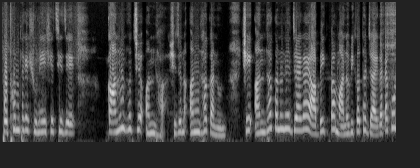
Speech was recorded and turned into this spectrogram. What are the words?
প্রথম থেকে শুনে এসেছি যে কানুন হচ্ছে অন্ধা, সেজন্য অন্ধা কানুন। সেই অন্ধা কানুনের জায়গায় আবেগ বা মানবিকতার জায়গাটা কোন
